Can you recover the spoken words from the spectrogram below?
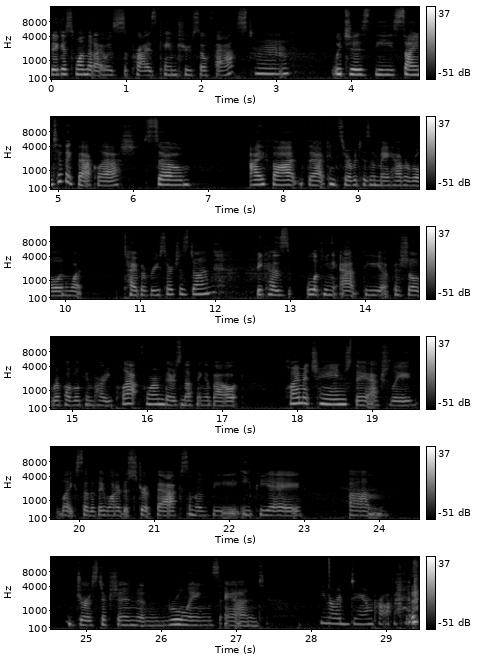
biggest one that I was surprised came true so fast, Hmm. which is the scientific backlash. So I thought that conservatism may have a role in what type of research is done. Because looking at the official Republican Party platform, there's nothing about climate change. They actually like said that they wanted to strip back some of the EPA um, jurisdiction and rulings and You are a damn prophet.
